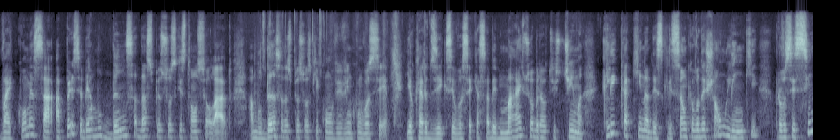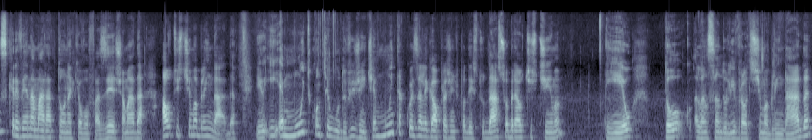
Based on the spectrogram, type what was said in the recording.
vai começar a perceber a mudança das pessoas que estão ao seu lado, a mudança das pessoas que convivem com você. E eu quero dizer que se você quer saber mais sobre autoestima, clica aqui na descrição que eu vou deixar um link para você se inscrever na maratona que eu vou fazer chamada Autoestima Blindada. E, e é muito conteúdo, viu, gente? É muita coisa legal para a gente poder estudar sobre autoestima autoestima. E eu tô lançando o livro Autoestima Blindada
